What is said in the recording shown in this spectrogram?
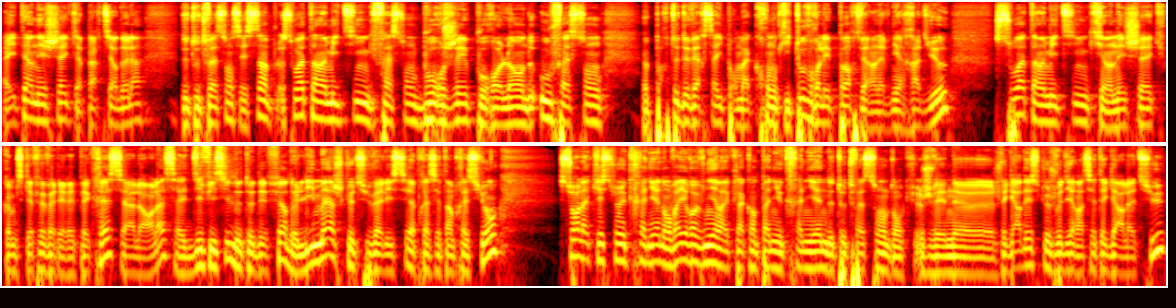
a été un échec. À partir de là, de toute façon, c'est simple. Soit t'as un meeting façon Bourget pour Hollande ou façon euh, porte de Versailles pour Macron qui t'ouvre les portes vers un avenir radieux. Soit t'as un meeting qui est un échec comme ce qu'a fait Valérie Pécresse et alors là, ça va être difficile de te défaire de l'image que tu vas laisser après cette impression. Sur la question ukrainienne, on va y revenir avec la campagne ukrainienne de toute façon, donc je vais, je vais garder ce que je veux dire à cet égard là-dessus.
